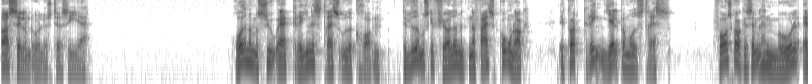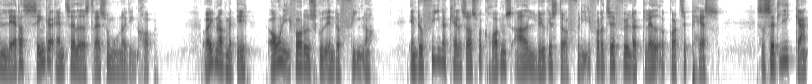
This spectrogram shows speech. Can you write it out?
Også selvom du har lyst til at sige ja. Råd nummer 7 er at grine stress ud af kroppen. Det lyder måske fjollet, men den er faktisk god nok. Et godt grin hjælper mod stress. Forskere kan simpelthen måle, at latter sænker antallet af stresshormoner i din krop. Og ikke nok med det, oveni får du et skud endorfiner. Endorfiner kaldes også for kroppens eget lykkestof, fordi de får dig til at føle dig glad og godt tilpas. Så sæt lige i gang.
